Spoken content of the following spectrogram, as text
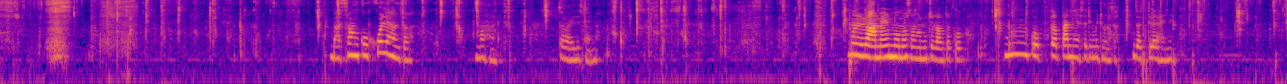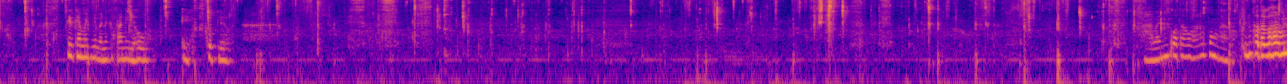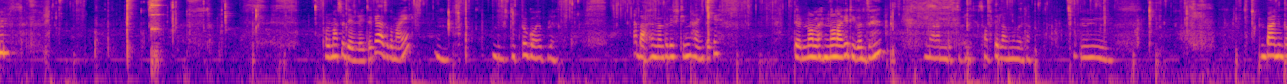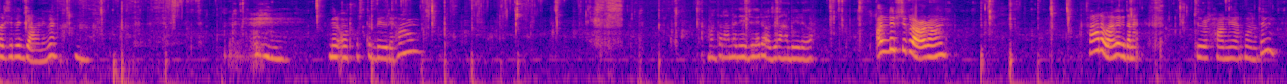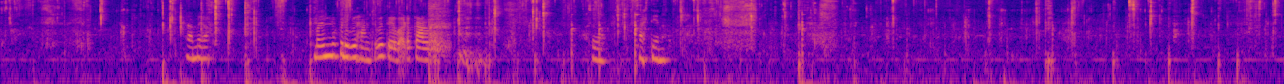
भातसँग कोक कसले खान्छ म खान्छु तर अहिले छैन। मलाई रामेन मोमोसँग मिठो लाग्छ कोक। कोक त पानी यसरी मिठो हुन्छ जति बेला खाने तिर्खा मेट्ने भनेको पानीले हो ए कोकले हो हावा नि कता गएर पङ्खाएको किन कता गयो भने फलमासु धेरै रहेछ क्या आजकोमा है लिपस्टिक त गयो पुरै। अब भाषणमा त लिस्टिङ खाइन्छ क्या? त्यो नला नलागे ठिक हुन्छ है नराम्रो देख्छ फेरि सधैँ लाउने भएर। पानी परिसकेपछि झ्याउ हुने क्या मेरो ओठ कस्तो बिग्रियो म त राम्रो देख्छु क्या हजुर कहाँ बिग्रेको अलि लिपस्टिक लगाएर साह्रो भयो क्या एकदमै चुरो खानेहरूको हुन्छ नि राम्रै हो मैले पनि लुकी लुकी खान्छु क्या त्यो भएर कालो चल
